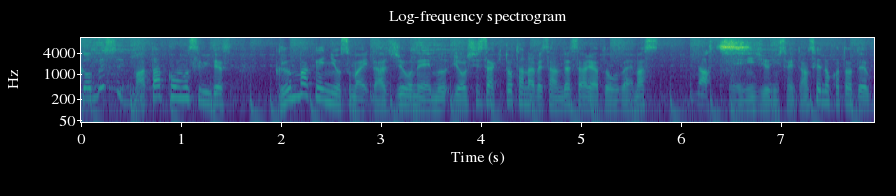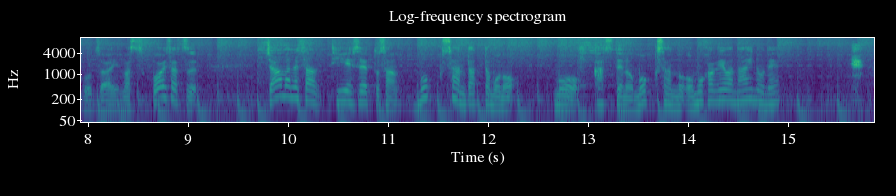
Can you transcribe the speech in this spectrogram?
小結。びまた小結びです。群馬県にお住まいラジオネーム吉崎と田辺さんです。ありがとうございます、えー、22歳男性の方でございます。ご挨拶ジャーマネさん TSZ さんモックさんだったもの。もうかつてのモックさんの面影はないのね。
